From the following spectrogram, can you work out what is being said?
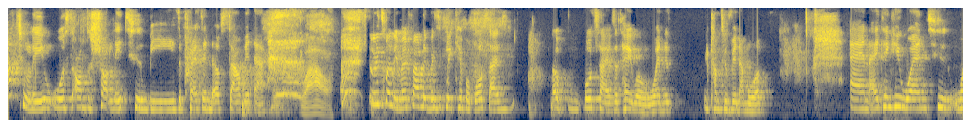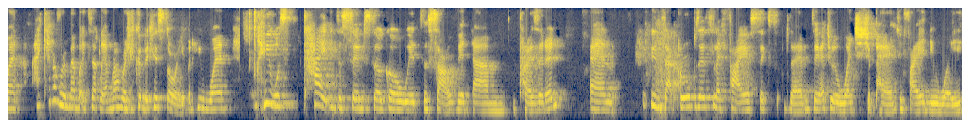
actually was on the short list to be the president of South Vietnam. Wow. so it's funny. My family basically came from both sides of both sides of the table when it, it comes to Vietnam War. And I think he went to when I cannot remember exactly. I'm not really good at history, but he went. He was of in the same circle with the South Vietnam president, and in that group, there's like five or six of them. They actually went to Japan to find a new way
